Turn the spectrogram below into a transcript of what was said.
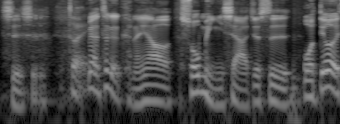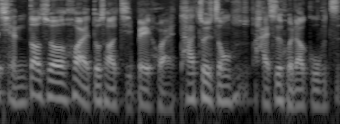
是是，对没有这个可能要说明一下，就是我丢的钱到时候后来多少几倍回来，它最终还是回到估值，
